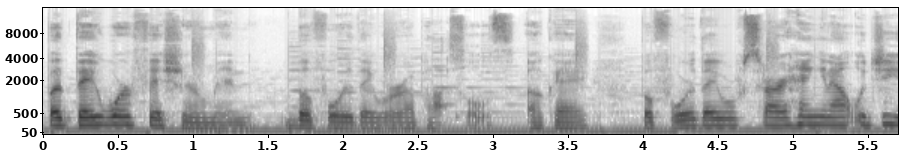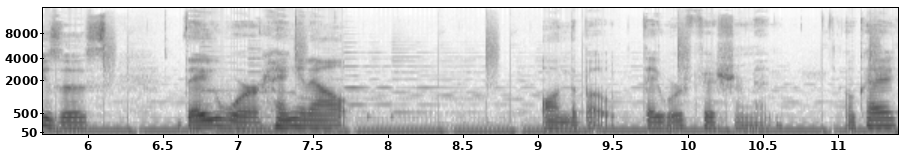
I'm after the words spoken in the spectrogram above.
but they were fishermen before they were apostles, okay? Before they started hanging out with Jesus, they were hanging out on the boat. They were fishermen, okay?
